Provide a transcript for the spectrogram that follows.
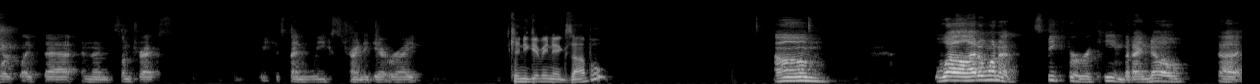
work like that, and then some tracks we could spend weeks trying to get right. Can you give me an example? Um, well, I don't want to speak for Rakeem but I know uh,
